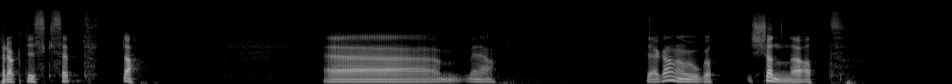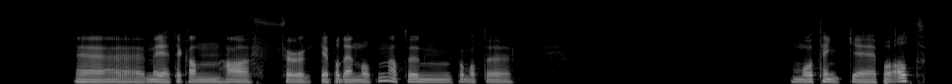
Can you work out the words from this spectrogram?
praktisk sett, da. Uh, men ja. Så jeg kan jo godt skjønne at uh, Merete kan ha følt det på den måten, at hun på en måte må tenke på alt.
